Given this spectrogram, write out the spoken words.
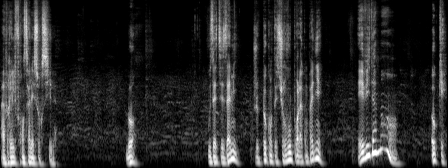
Avril fronça les sourcils. Bon. Vous êtes ses amis. Je peux compter sur vous pour l'accompagner. Évidemment. Ok.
